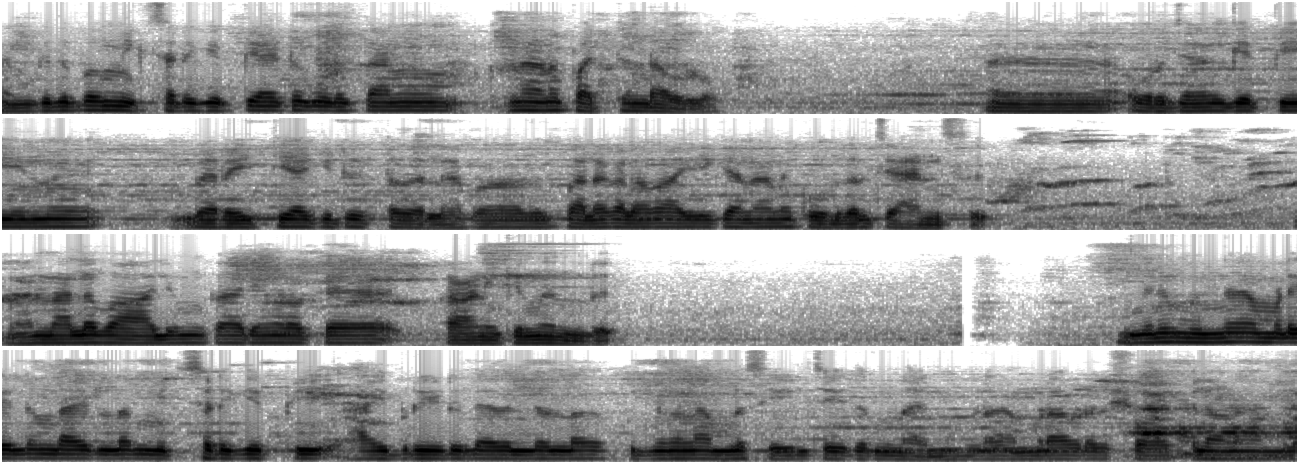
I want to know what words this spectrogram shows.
നമുക്കിതിപ്പോൾ മിക്സഡ് ഗപ്പിയായിട്ട് കൊടുക്കാനാണ് പറ്റുണ്ടാവുള്ളൂ ഒറിജിനൽ ഗപ്പിന്ന് വെറൈറ്റി ആക്കിയിട്ട് ഇട്ടതല്ല. അപ്പോൾ അത് പല കളറായിരിക്കാനാണ് കൂടുതൽ ചാൻസ് നല്ല വാലും കാര്യങ്ങളൊക്കെ കാണിക്കുന്നുണ്ട്. ഇതിന് മുന്നേ നമ്മുടെ കയ്യിലുണ്ടായിട്ടുള്ള മിക്സഡ് ഗപ്പി ഹൈബ്രിഡ് ലെവലിലുള്ള കുഞ്ഞുങ്ങളെ നമ്മൾ സെയിൽ ചെയ്തിട്ടുണ്ടായിരുന്നു. ഇവിടെ നമ്മുടെ അവിടെ ഒരു ഷോപ്പിലാണ് നമ്മൾ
